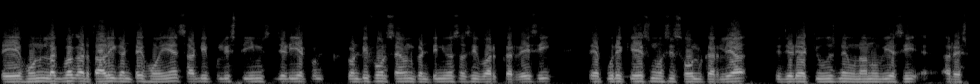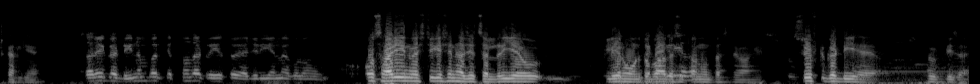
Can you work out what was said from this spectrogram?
ਤੇ ਹੁਣ ਲਗਭਗ 48 ਘੰਟੇ ਹੋਏ ਹੈ ਸਾਡੀ ਪੁਲਿਸ ਟੀਮਸ ਜਿਹੜੀ ਹੈ 24/7 ਕੰਟੀਨਿਊਸ ਅਸੀਂ ਵਰਕ ਕਰ ਰਹੇ ਸੀ ਤੇ ਪੂਰੇ ਕੇਸ ਨੂੰ ਅਸੀਂ ਸੋਲਵ ਕਰ ਲਿਆ ਤੇ ਜਿਹੜੇ ਅਕਿਊਜ਼ਡ ਨੇ ਉਹਨਾਂ ਨੂੰ ਵੀ ਅਸੀਂ ਅਰੈਸਟ ਕਰ ਲਿਆ। ਸਰ ਇਹ ਗੱਡੀ ਨੰਬਰ ਕਿੱਥੋਂ ਦਾ ਟਰੇਸ ਹੋਇਆ ਜਿਹੜੀ ਇਹਨਾਂ ਕੋਲੋਂ? ਉਹ ਸਾਰੀ ਇਨਵੈਸਟੀਗੇਸ਼ਨ ਹਜੇ ਚੱਲ ਰਹੀ ਹੈ ਉਹ ਕਲੀਅਰ ਹੋਣ ਤੋਂ ਬਾਅਦ ਅਸੀਂ ਤੁਹਾਨੂੰ ਦੱਸ ਦੇਵਾਂਗੇ। ਸਵਿਫਟ ਗੱਡੀ ਹੈ ਸਵਿਫਟ ਡਿਜ਼ਾਇਰ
